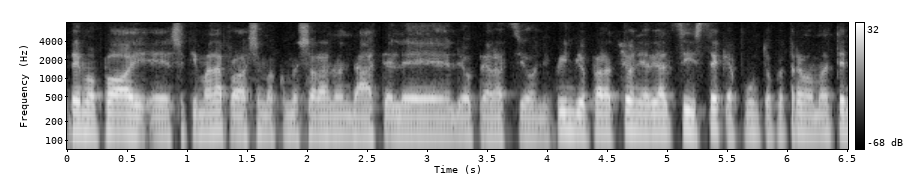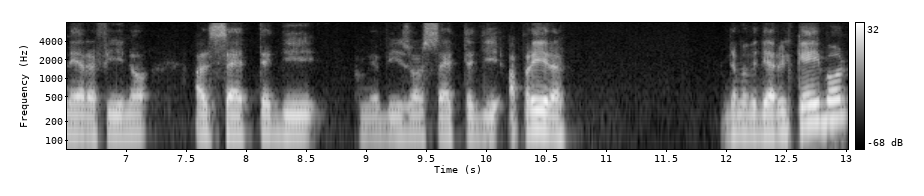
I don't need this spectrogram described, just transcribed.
Vedremo poi eh, settimana prossima come saranno andate le, le, operazioni. Quindi operazioni rialziste che appunto potremo mantenere fino al 7 di, a mio avviso, al 7 di aprile. Andiamo a vedere il cable.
